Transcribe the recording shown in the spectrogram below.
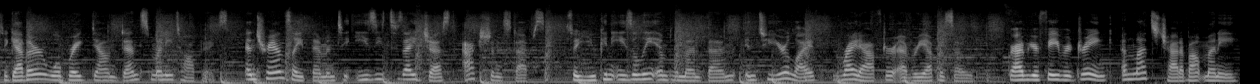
Together, we'll break down dense money topics and translate them into easy to digest action steps so you can easily implement them into your life right after every episode. Grab your favorite drink and let's chat about money.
